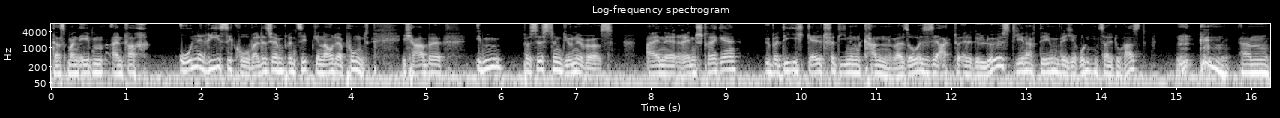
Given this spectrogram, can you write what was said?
dass man eben einfach ohne Risiko, weil das ist ja im Prinzip genau der Punkt. Ich habe im Persistent Universe eine Rennstrecke, über die ich Geld verdienen kann, weil so ist es ja aktuell gelöst, je nachdem, welche Rundenzeit du hast, ähm,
